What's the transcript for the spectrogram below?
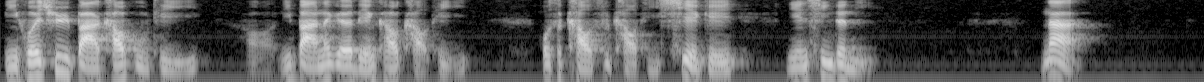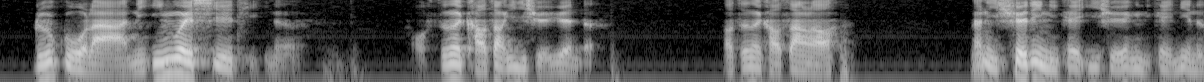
你回去把考古题哦，你把那个联考考题或是考试考题卸给年轻的你。那如果啦，你因为泄题呢，哦，真的考上医学院了。哦，真的考上了，那你确定你可以医学院，你可以念的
